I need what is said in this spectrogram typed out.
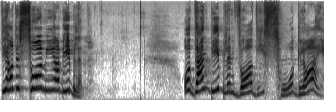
De hadde så mye av Bibelen. Og den Bibelen var de så glad i.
